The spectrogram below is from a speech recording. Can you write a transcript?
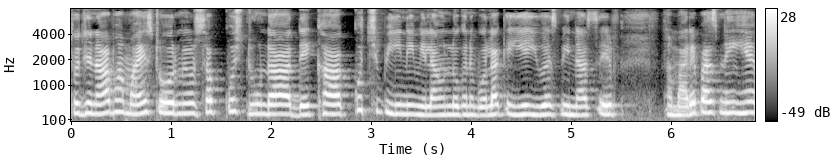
तो जनाब हमारे स्टोर में और सब कुछ ढूंढा देखा कुछ भी नहीं मिला। उन लोगों ने बोला कि ये यूएसबी ना सिर्फ़ हमारे पास नहीं है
